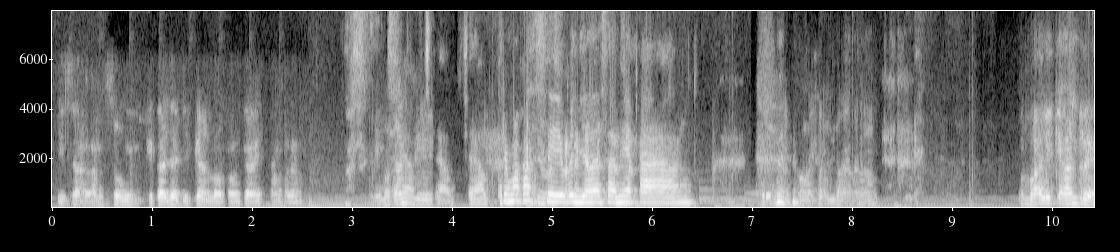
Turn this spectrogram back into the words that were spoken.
bisa langsung kita jadikan local guide Tangerang. Terima Siap, kasih. siap, siap. Terima Makasih, kasih Mas penjelasannya. Kang. Sama-sama. Kembali ke Andre.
